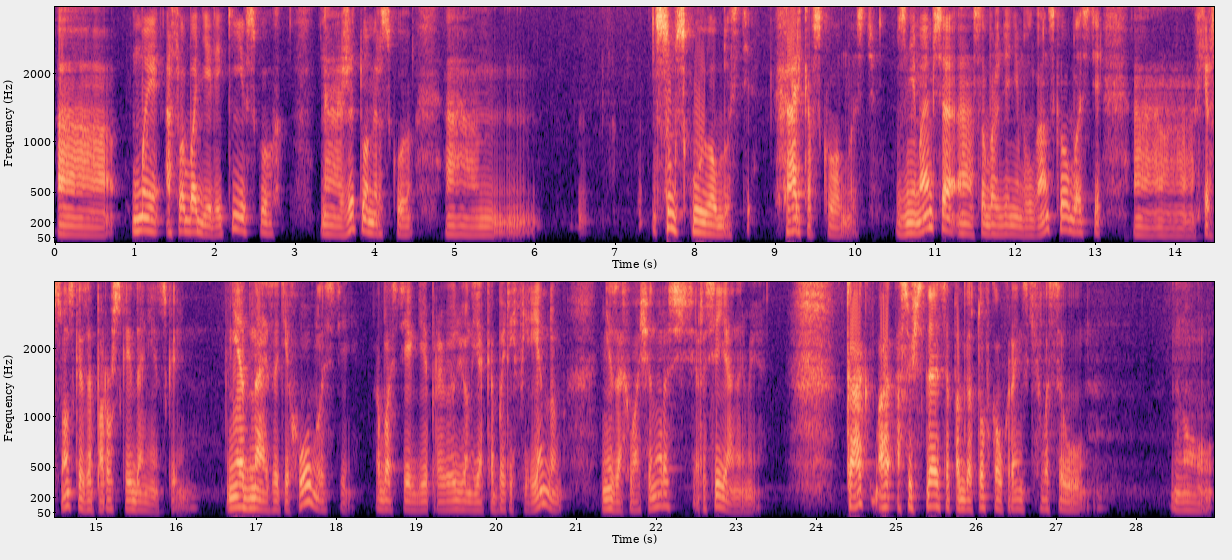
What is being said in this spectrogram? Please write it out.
А, мы освободили Киевскую, а, Житомирскую, Сумскую области, Харьковскую область. Занимаемся освобождением Луганской области, Херсонской, Запорожской и Донецкой. Ни одна из этих областей областей, где проведен якобы референдум, не захвачена россиянами. Как осуществляется подготовка украинских ВСУ? Ну,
